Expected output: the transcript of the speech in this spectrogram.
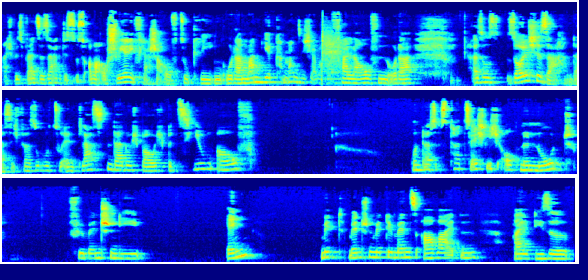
beispielsweise sage, das ist aber auch schwer, die Flasche aufzukriegen oder Mann, hier kann man sich aber auch verlaufen oder also solche Sachen, dass ich versuche zu entlasten, dadurch baue ich Beziehung auf. Und das ist tatsächlich auch eine Not für Menschen, die eng mit Menschen mit Demenz arbeiten, weil diese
